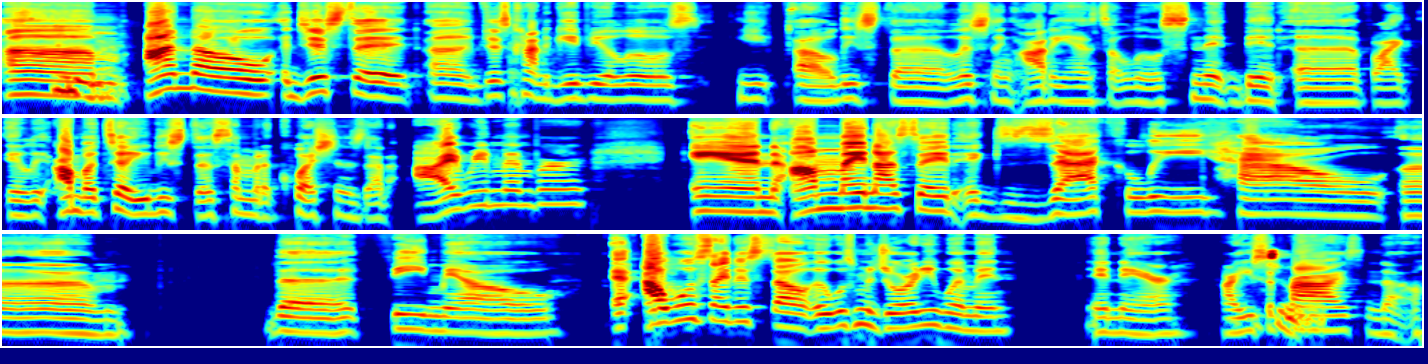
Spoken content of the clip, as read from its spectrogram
Um, Anyway. I know just to uh, just kind of give you a little, uh, at least the listening audience, a little snippet of like, I'm gonna tell you at least the, some of the questions that I remember, and I may not say it exactly how um the female. I will say this though, it was majority women in there. Are you surprised? No.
